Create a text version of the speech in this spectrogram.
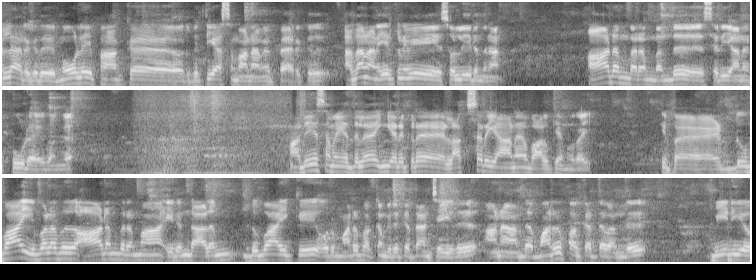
நல்லா இருக்குது. மூளை பார்க்க ஒரு வித்தியாசமான அமைப்பாக இருக்குது. அதான் நான் ஏற்கனவே சொல்லியிருந்தேன். நான் ஆடம்பரம் வந்து சரியான கூட இவங்க. அதே சமயத்தில் இங்கே இருக்கிற லக்ஸரியான வாழ்க்கை முறை. இப்போ துபாய் இவ்வளவு ஆடம்பரமாக இருந்தாலும் துபாய்க்கு ஒரு மறுபக்கம் இருக்கத்தான் செய்யுது. ஆனால் அந்த மறுபக்கத்தை வந்து வீடியோ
